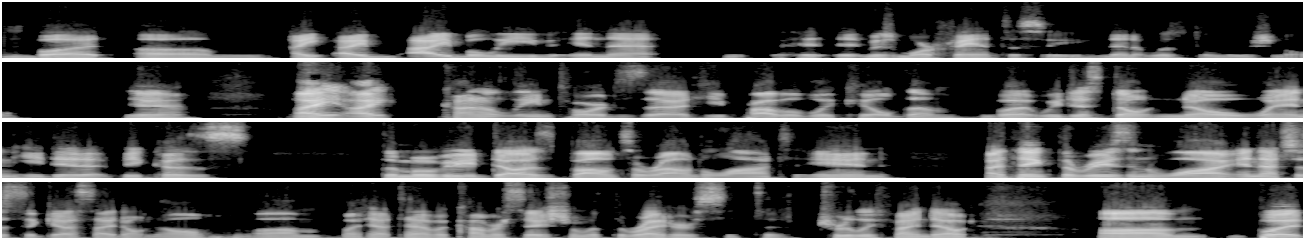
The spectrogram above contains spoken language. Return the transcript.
But um, I, I I believe in that it, it was more fantasy than it was delusional. Yeah, I I kind of lean towards that he probably killed them, but we just don't know when he did it because the movie does bounce around a lot, and I think the reason why, and that's just a guess, I don't know. Um, I'd have to have a conversation with the writers to truly find out. Um, but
